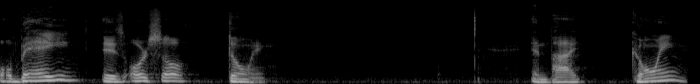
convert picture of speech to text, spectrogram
Obeying is also doing. And by going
